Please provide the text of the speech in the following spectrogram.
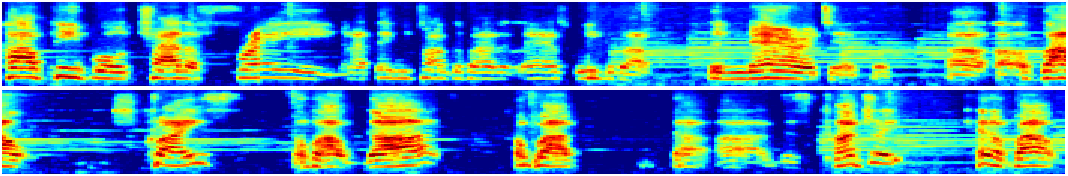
how people try to frame, and I think we talked about it last week about the narrative of, uh, about Christ, about God, about uh, uh, this country, about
